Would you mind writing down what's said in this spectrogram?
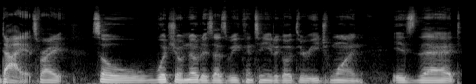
diets, right? So what you'll notice as we continue to go through each one is that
